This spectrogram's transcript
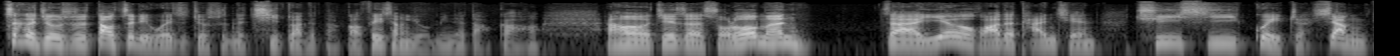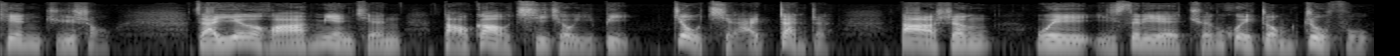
这个就是到这里为止，就是那七段的祷告，非常有名的祷告哈。然后接着，所罗门在耶和华的坛前屈膝跪着，向天举手，在耶和华面前祷告祈求已毕，就起来站着，大声为以色列全会众祝福，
